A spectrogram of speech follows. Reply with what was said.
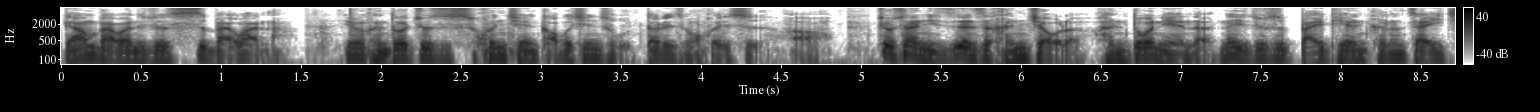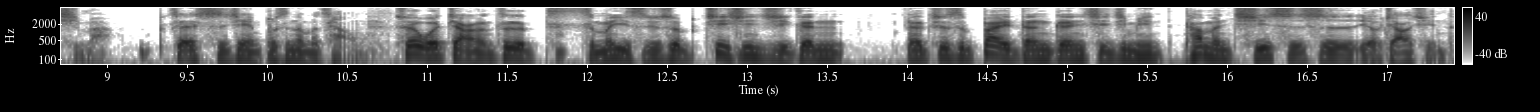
两百万的就是四百万呐、因为很多就是婚前搞不清楚到底怎么回事啊。就算你认识很久了，很多年了，那也就是白天可能在一起嘛，在时间也不是那么长。所以我讲这个什么意思，就是季辛吉跟呃，就是拜登跟习近平他们其实是有交情的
